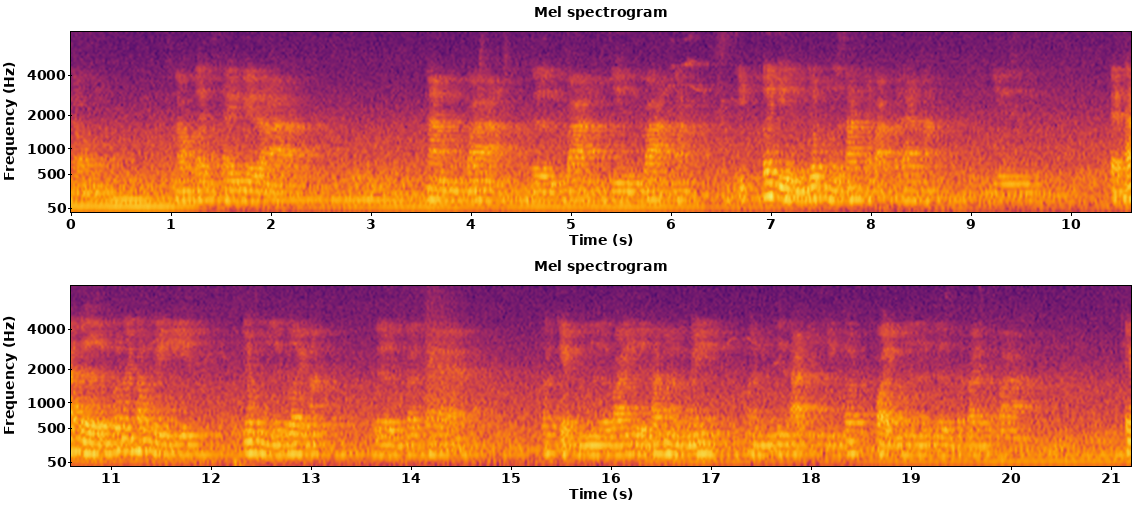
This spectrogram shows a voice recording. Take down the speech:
เราเราก็ใช้เวลา นั่งบ้าง เดินบ้าง ยืนบ้างนะก็ยืนยกมือสร้างฉบับก็ได้นะยืน แต่ถ้าเดินก็ไม่ต้องไปยกมือด้วยนะเดินก็แค่ก็เก็บมือไว้หรือถ้ามันไม่มันอึดอัด ก็ปล่อยมือเดินสบายๆแค่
